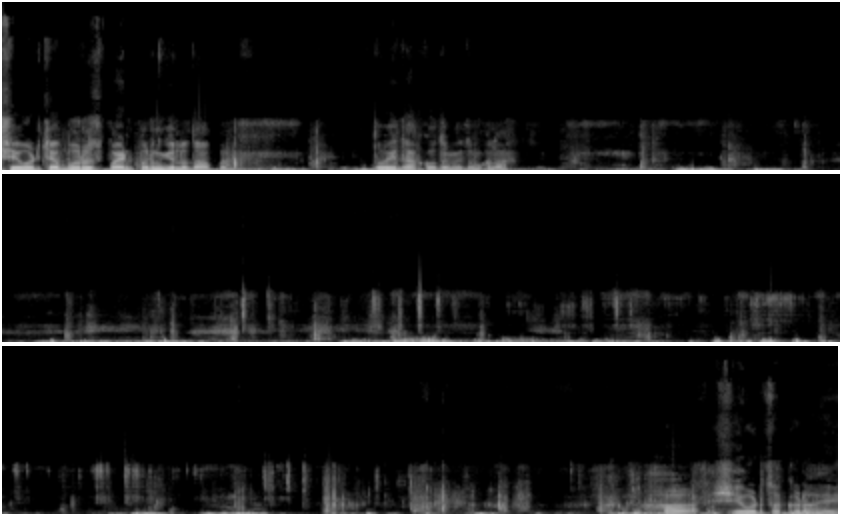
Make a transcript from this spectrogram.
शेवटच्या बुरुज पॉईंट पर्यंत गेलो होतो आपण. तोही दाखवतो मी तुम्हाला. हा शेवटचा कडा आहे.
